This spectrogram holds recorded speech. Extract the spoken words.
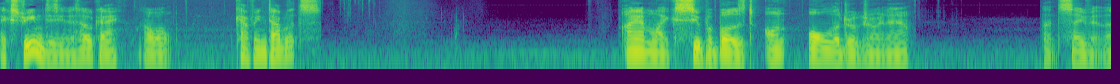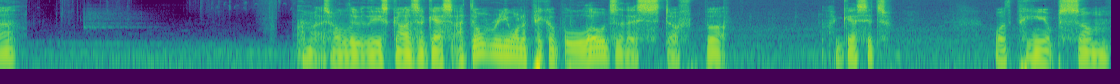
extreme dizziness. Okay. Oh well. Caffeine tablets. I am like super buzzed on all the drugs right now. Let's save it there. I might as well loot these guys, I guess. I don't really want to pick up loads of this stuff, but I guess it's worth picking up some.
